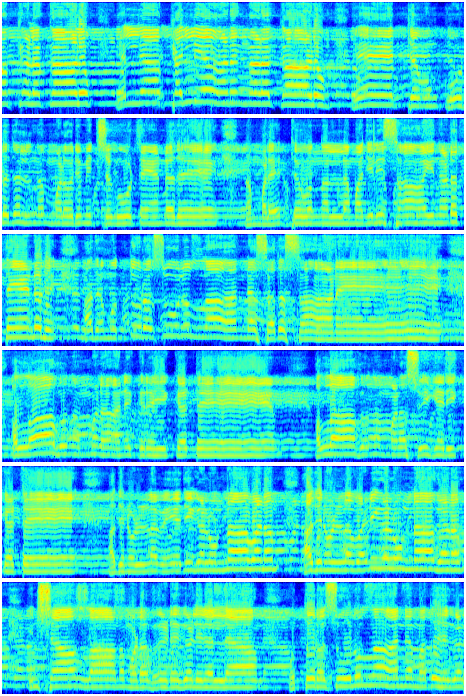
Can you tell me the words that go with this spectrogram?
മക്കളെക്കാളും എല്ലാ കല്യാണങ്ങളെക്കാളും ഏറ്റവും കൂടുതൽ നമ്മൾ ഒരുമിച്ച് കൂട്ടേണ്ടത് നമ്മൾ ഏറ്റവും നല്ല മജിലിസായി നടത്തേണ്ടത് അത് മുത്തു റസൂലുള്ളാന്റെ സദസ്സാണ്. അള്ളാഹു നമ്മളെ അനുഗ്രഹിക്കട്ടെ അള്ളാഹു നമ്മളെ സ്വീകരിക്കട്ടെ. അതിനുള്ള വേദികൾ ഉണ്ടാവണം അതിനുള്ള വഴികൾ ഉണ്ടാകണം. ഇൻഷാല്ലാ നമ്മുടെ വീടുകളിലെല്ലാം മുത്തു റസൂലുള്ളാന്റെ മധുകൾ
